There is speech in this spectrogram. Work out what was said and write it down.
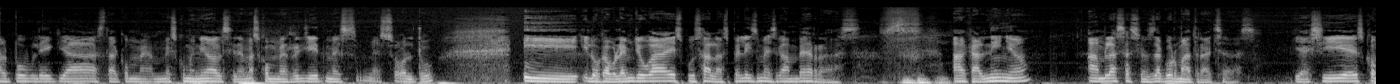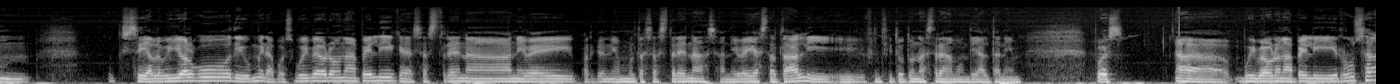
el públic ja està com més comunió, el cinema és com més rígid, més, més solto i, i el que volem jugar és posar les pel·lis més gamberres a Cal Niño amb les sessions de curtmetratges i així és com si potser algú diu mira, doncs vull veure una pel·li que s'estrena a nivell perquè n'hi ha moltes estrenes a nivell estatal i, i fins i tot una estrena mundial tenim. Doncs uh, vull veure una pel·li russa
